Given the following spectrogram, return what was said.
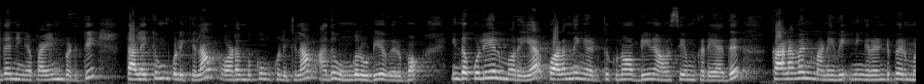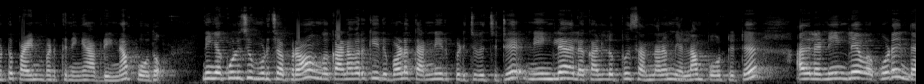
இதை நீங்கள் பயன்படுத்தி தலைக்கும் குளிக்கலாம் உடம்புக்கும் குளிக்கலாம். அது உங்களுடைய விருப்பம் இந்த குளியல் முறையை குழந்தைங்க எடுத்துக்கணும் அப்படின்னு அவசியம் கிடையாது. கணவன் மனைவி நீங்கள் ரெண்டு பேர் மட்டும் பயன்படுத்தினீங்க அப்படின்னா போதும். நீங்கள் குளித்து முடிச்ச அப்புறம் உங்கள் கணவருக்கு இது போல் தண்ணீர் பிடிச்சி வச்சுட்டு நீங்களே அதில் கல்லுப்பு சந்தனம் எல்லாம் போட்டுட்டு அதில் நீங்களே கூட இந்த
